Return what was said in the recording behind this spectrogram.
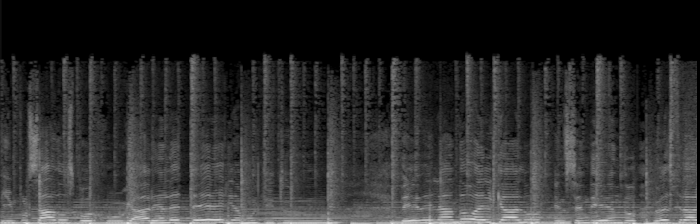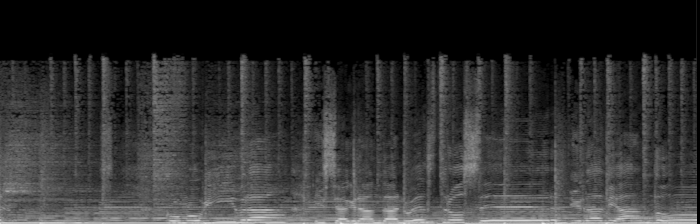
impulsados por jugar en la etérea multitud, develando el calor, encendiendo nuestra luz, como vibra y se agranda nuestro ser, irradiando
